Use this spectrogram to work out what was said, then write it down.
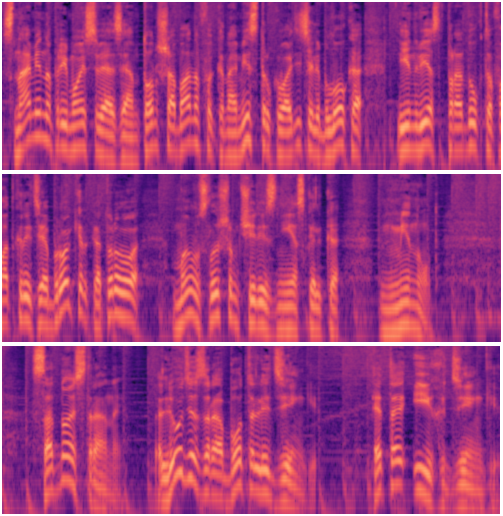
С нами на прямой связи Антон Шабанов, экономист, руководитель блока инвестпродуктов «Открытие брокер», которого мы услышим через несколько минут. С одной стороны, люди заработали деньги. Это их деньги.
